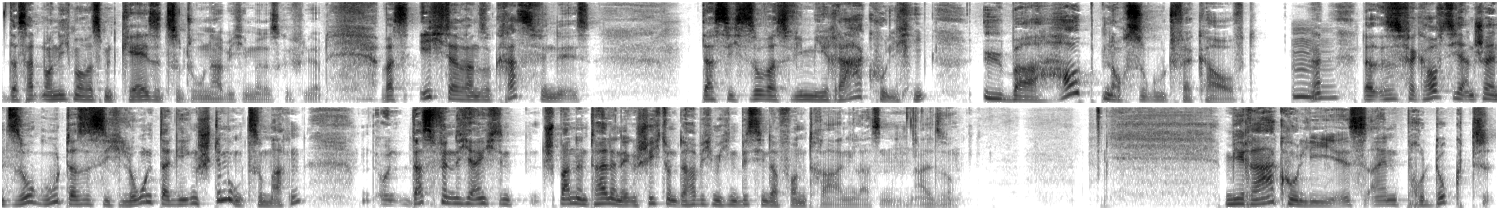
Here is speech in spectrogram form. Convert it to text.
das hat noch nicht mal was mit Käse zu tun, habe ich immer das Gefühl gehabt. Was ich daran so krass finde, ist, dass sich sowas wie Miracoli überhaupt noch so gut verkauft. Ja, das, es verkauft sich anscheinend so gut, dass es sich lohnt, dagegen Stimmung zu machen. Und das finde ich eigentlich den spannenden Teil in der Geschichte und da habe ich mich ein bisschen davon tragen lassen. Also. Miracoli ist ein Produkt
